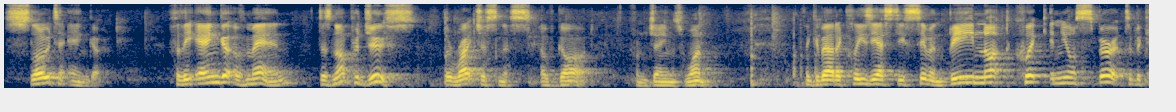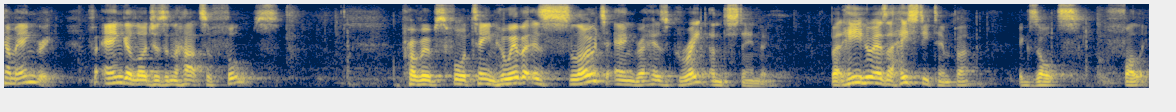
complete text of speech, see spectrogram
slow to anger. For the anger of man does not produce the righteousness of God. From James 1. Think about Ecclesiastes 7. Be not quick in your spirit to become angry, for anger lodges in the hearts of fools. Proverbs 14. Whoever is slow to anger has great understanding, but he who has a hasty temper exalts folly.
